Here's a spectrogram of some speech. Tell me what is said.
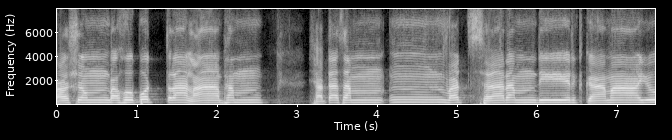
పశుం బహుపుత్రలాభం శతసం వత్సరం దీర్ఘమాయు.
